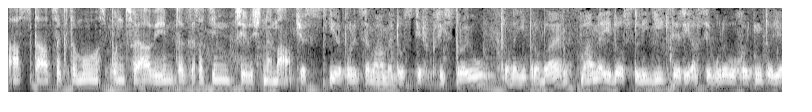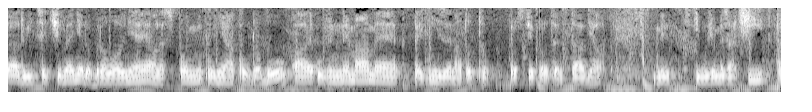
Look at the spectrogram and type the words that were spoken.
a stát se k tomu, aspoň co já vím, tak zatím příliš nemá. V České republice máme dost těch přístrojů, to není problém. Máme i dost lidí, kteří asi budou ochotní to dělat více či méně dobrovolně, alespoň po nějakou dobu, ale už nemáme peníze na toto prostě pro ten stát dělat. My s tím můžeme začít a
